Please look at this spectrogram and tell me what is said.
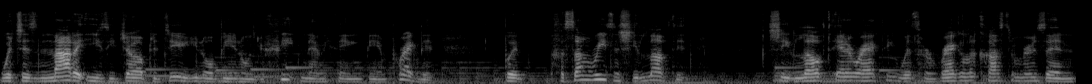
which is not an easy job to do, you know, being on your feet and everything, being pregnant. But for some reason, she loved it. She loved interacting with her regular customers and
